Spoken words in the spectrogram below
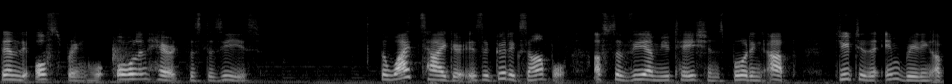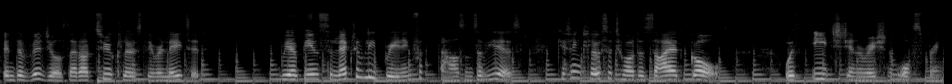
then the offspring will all inherit this disease. The white tiger is a good example of severe mutations building up due to the inbreeding of individuals that are too closely related. We have been selectively breeding for thousands of years, getting closer to our desired goal with each generation of offspring.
